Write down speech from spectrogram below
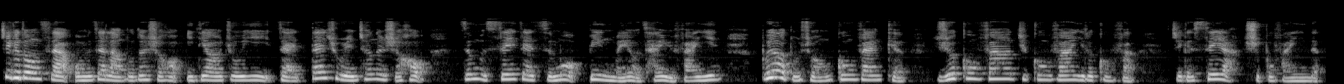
这个动词啊，我们在朗读的时候一定要注意，在单数人称的时候，字母 c 在词末并没有参与发音，不要读成 convainc。Je convainc, tu convainc, il convainc，这个 c 啊是不发音的。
